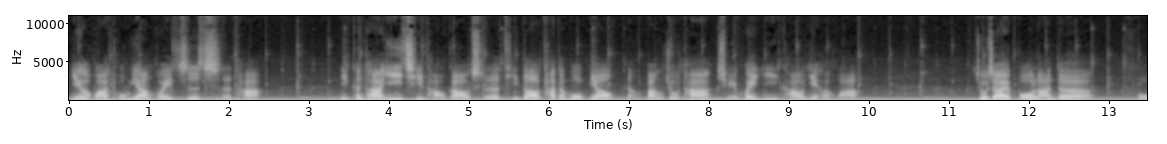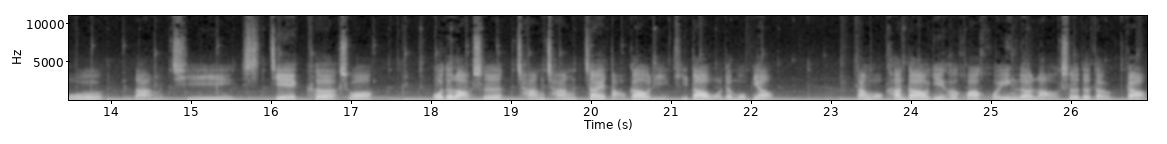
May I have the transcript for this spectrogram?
耶和华同样会支持他。你跟他一起祷告时提到他的目标，能帮助他学会依靠耶和华。住在波兰的弗。朗奇杰克说：“我的老师常常在祷告里提到我的目标。当我看到耶和华回应了老师的祷告，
